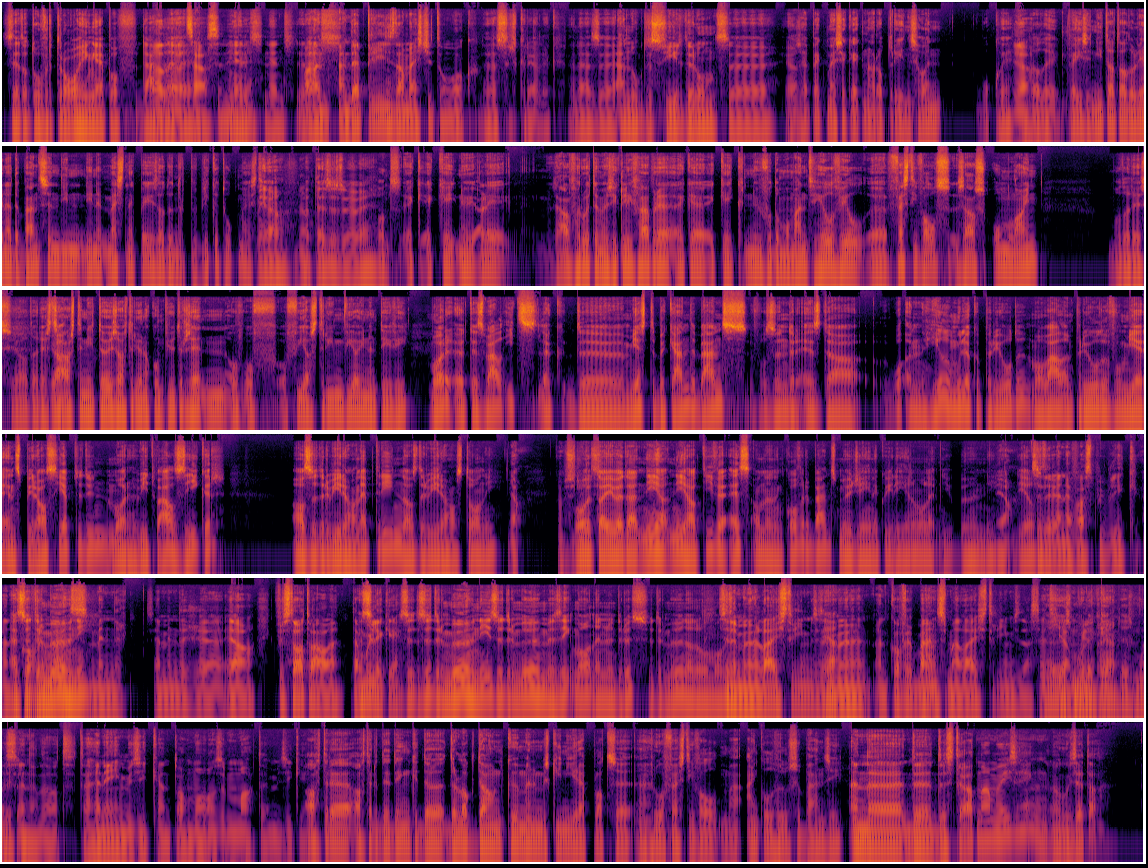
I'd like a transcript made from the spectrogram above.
Zet dat over vertraging hebt of dat dergelijke. hetzelfde niet, hè. Nint, nint. Dat Maar en, is- en dat trains, dan mest je toch ook. Dat is verschrikkelijk. Dat is, eh, en ook de sfeer er rond. eh, ja. Dus heb ik mensen kijken naar optredens gaan. Ook, hè. Ja. Dat, eh, ik wijs niet dat dat alleen de bands zijn die, die het mesten. Ik wijs dat onder het publiek het ook mest. ja, Ja. dat is het zo. Hè. Want ik, ik kijk nu, allee, zelf grote muziekliefhebber, ik, eh, ik kijk nu voor de moment heel veel eh, festivals, zelfs online. Maar dat is, ja, dat is Ja. het niet thuis achter je een computer zitten of, of, of via stream, via je tv. Maar het is wel iets, like de meeste bekende bands, voor Zunder is dat een hele moeilijke periode, maar wel een periode voor meer inspiratie hebt te doen. Maar je weet wel zeker, als ze er weer gaan optreden, als ze er weer gaan staan. Hè. Maar Absoluut. dat je dat nega- negatieve is aan een coverband, moet je eigenlijk weer helemaal opnieuw beginnen. hè. Ja, Deels. ze er in een vast publiek. En, En de ze er mogen niet. Minder, zijn minder... eh, ja, ik versta het wel, hè. Dat is moeilijk, hè. Ze, ze er mogen, nee, ze er mogen muziek maken en hun rust. Ze er mogen dat allemaal. Ze er mogen livestreams, ze er Ja. mogen... En coverbands met livestreams, dat is Ja, het dat heel is moeilijk, moeilijk, dat is moeilijk. inderdaad. Dat hun eigen muziek en toch maken ze machtige muziek, hè. Achter, eh, achter de, denk, de, de lockdown kunnen we misschien hier plaatsen een groot festival met enkel Hulse bands. hè. En eh, de, de straatnaamwijziging, hoe zit dat?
